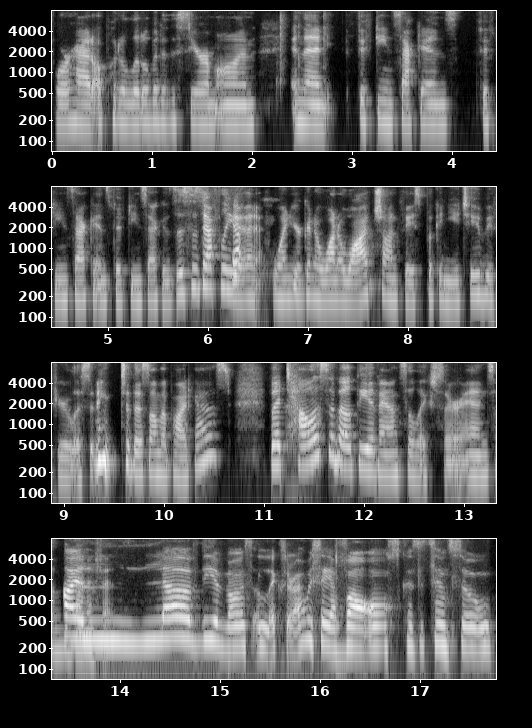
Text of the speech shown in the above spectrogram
forehead. I'll put a little bit of the serum on and then 15 seconds 15 seconds, 15 seconds. This is definitely yep. one you're going to want to watch on Facebook and YouTube if you're listening to this on the podcast. But tell us about the Advanced Elixir and some of the I benefits. I love the Advanced Elixir. I always say Avance because it sounds so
